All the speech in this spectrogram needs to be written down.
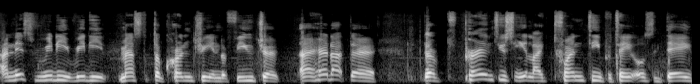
and this really, really messed up the country in the future. I heard that the, the parents used to eat like 20 potatoes a day.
